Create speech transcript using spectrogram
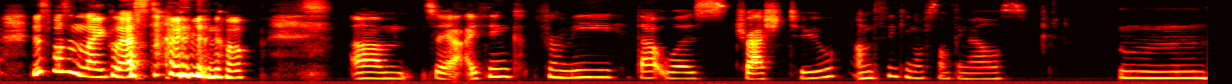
this wasn't like last time, you know. Um, so yeah, I think for me that was trash too. I'm thinking of something else. Mm,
